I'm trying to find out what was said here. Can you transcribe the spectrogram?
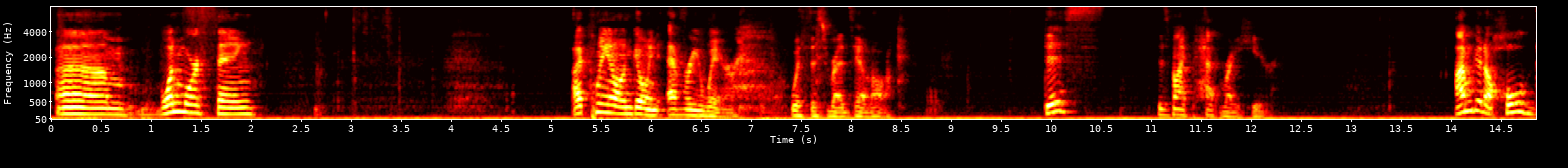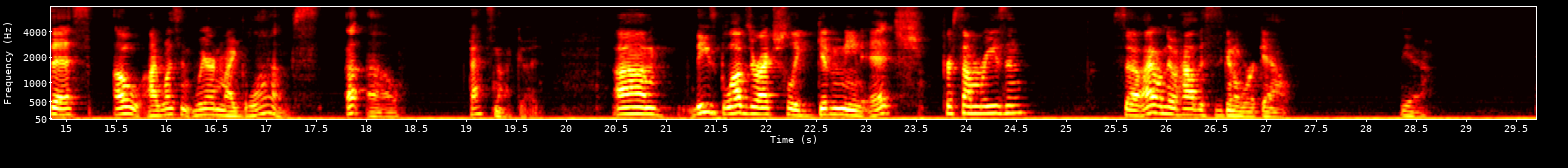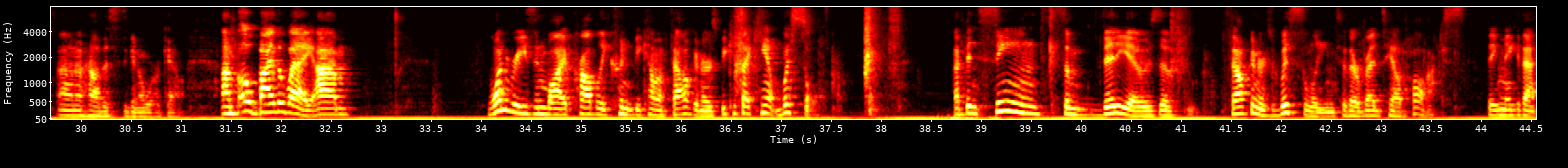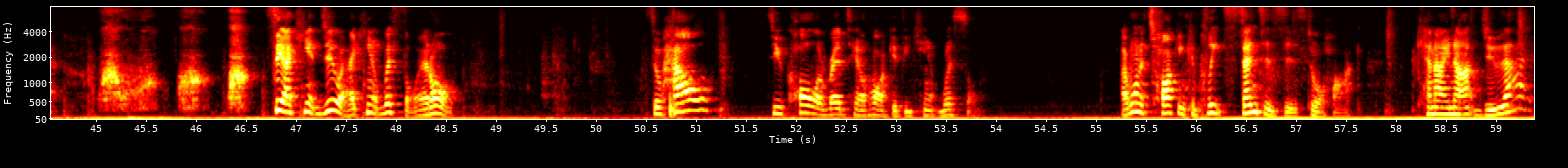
Um, one more thing. I plan on going everywhere with this red tailed hawk. This is my pet right here. I'm going to hold this. Oh, I wasn't wearing my gloves. Uh-oh. That's not good. Um, these gloves are actually giving me an itch for some reason. So I don't know how this is going to work out. Yeah. I don't know how this is going to work out. Um, oh, by the way, um, one reason why I probably couldn't become a falconer is because I can't whistle. I've been seeing some videos of falconers whistling to their red-tailed hawks. They make that. See, I can't do it. I can't whistle at all. So how do you call a red-tailed hawk if you can't whistle? I want to talk in complete sentences to a hawk. Can I not do that?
